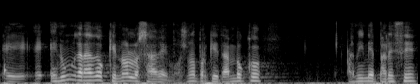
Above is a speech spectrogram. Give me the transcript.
eh, en un grado que no lo sabemos, ¿no? porque tampoco a mí me parece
